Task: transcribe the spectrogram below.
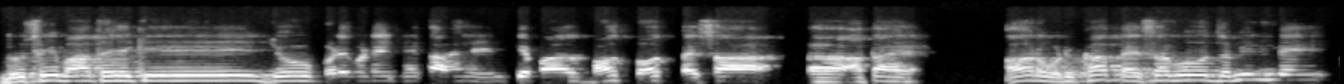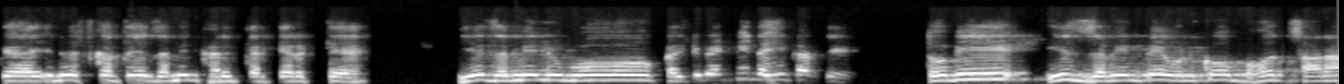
दूसरी बात है कि जो बड़े बड़े नेता हैं, इनके पास बहुत बहुत पैसा आता है। और उनका पैसा वो ज़मीन में इन्वेस्ट करते हैं, ज़मीन खरीद करके रखते हैं। ये ज़मीन वो कल्टीवेट भी नहीं करते तो भी इस ज़मीन पे उनको बहुत सारा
